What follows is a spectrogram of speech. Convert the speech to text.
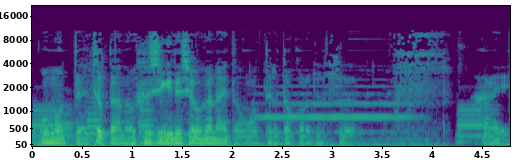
思って、ちょっとあの、不思議でしょうがないと思ってるところです。はい。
